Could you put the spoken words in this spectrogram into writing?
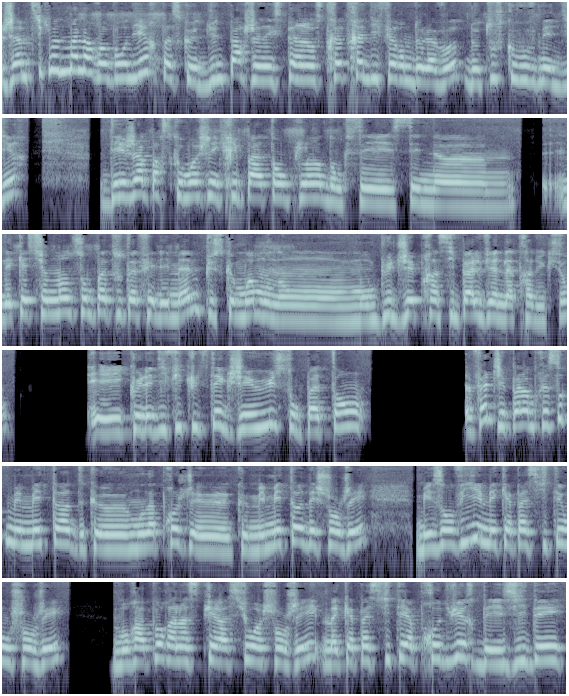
J'ai un petit peu de mal à rebondir parce que d'une part j'ai une expérience très très différente de la vôtre, de tout ce que vous venez de dire. Déjà parce que moi je n'écris pas à temps plein, donc c'est une euh, les questionnements ne sont pas tout à fait les mêmes puisque moi mon mon budget principal vient de la traduction et que les difficultés que j'ai eues sont pas tant en fait, j'ai pas l'impression que mes méthodes, que mon approche, que mes méthodes aient changé, mes envies et mes capacités ont changé, mon rapport à l'inspiration a changé, ma capacité à produire des idées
